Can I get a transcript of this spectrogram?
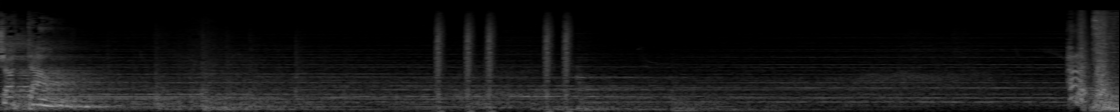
Shut down. slain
